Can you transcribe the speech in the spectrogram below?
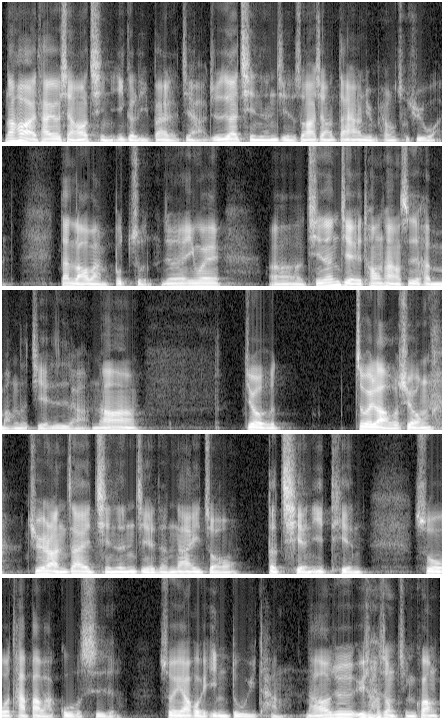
那后来他又想要请一个礼拜的假，就是在情人节的时候，他想要带他女朋友出去玩，但老板不准，就是因为呃情人节通常是很忙的节日啊。然后就这位老兄居然在情人节的那一周的前一天说他爸爸过世了，所以要回印度一趟。然后就是遇到这种情况。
